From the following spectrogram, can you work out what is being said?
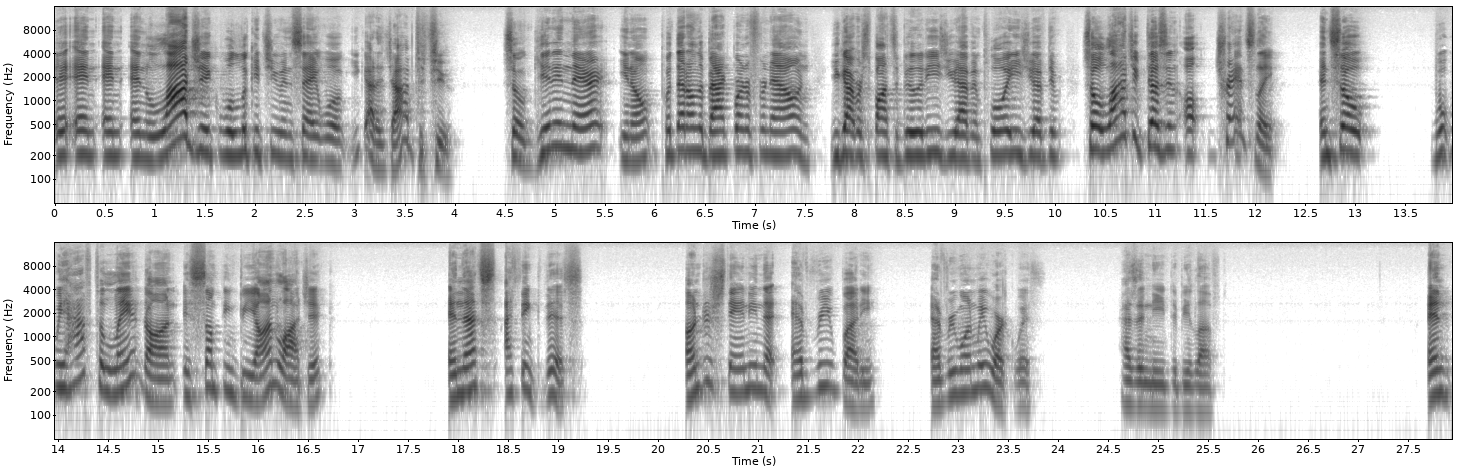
And, and, and logic will look at you and say, well, you got a job to do. So get in there, you know, put that on the back burner for now. And you got responsibilities, you have employees, you have different. So logic doesn't translate. And so what we have to land on is something beyond logic. And that's, I think, this understanding that everybody, everyone we work with, has a need to be loved. And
